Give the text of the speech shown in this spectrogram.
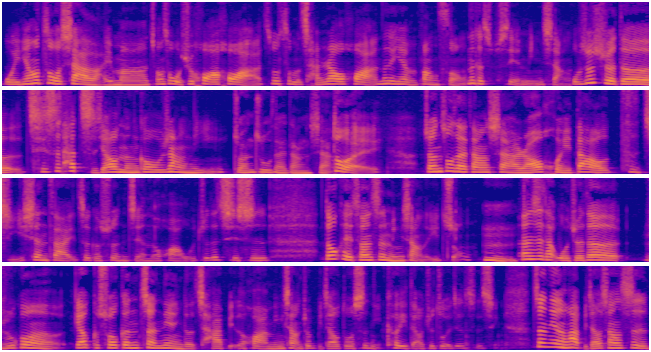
我一定要坐下来吗？比方说我去画画，就什么缠绕画，那个也很放松，那个是不是也冥想？我就觉得其实它只要能够让你专注在当下，对，专注在当下，然后回到自己现在这个瞬间的话，我觉得其实都可以算是冥想的一种。嗯，但是它我觉得。如果要说跟正念的差别的话，冥想就比较多是你刻意的要去做一件事情。正念的话比较像是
